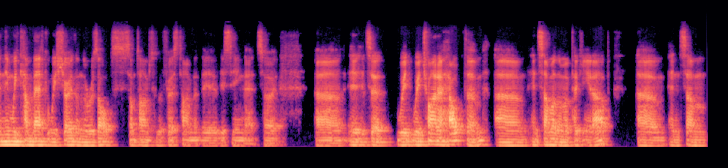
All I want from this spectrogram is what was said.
and then we come back and we show them the results sometimes for the first time that they're they're seeing that. So uh, it, it's a we're, we're trying to help them um, and some of them are picking it up um, and some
